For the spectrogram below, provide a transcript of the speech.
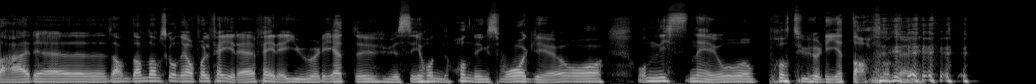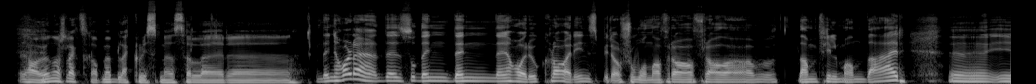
der. eh, De, de, de skal nå iallfall feire, feire jul i et hus i Hon, Honningsvåg, og, og nissen er jo på tur dit, da. Ok. Det har jo noe slektskap med Black Christmas, eller uh... Den har det, det så den, den, den har jo klare inspirasjoner fra, fra de filmene der. Uh, i,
